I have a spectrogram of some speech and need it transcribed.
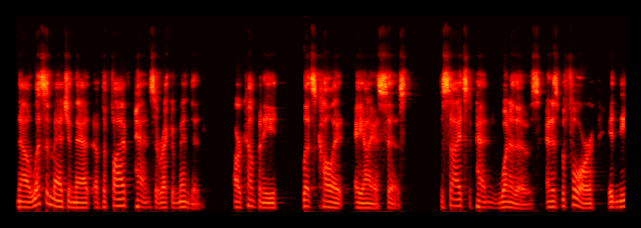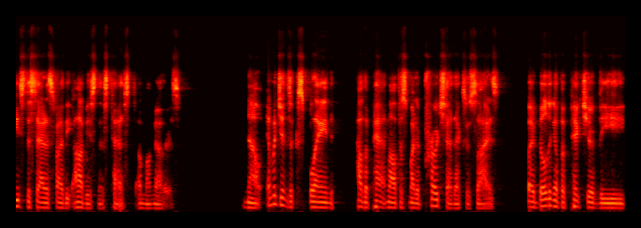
Now, let's imagine that of the five patents that recommended, our company, let's call it AI Assist, decides to patent one of those, and as before, it needs to satisfy the obviousness test, among others. Now, Imogen's explained how the patent office might approach that exercise by building up a picture of the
